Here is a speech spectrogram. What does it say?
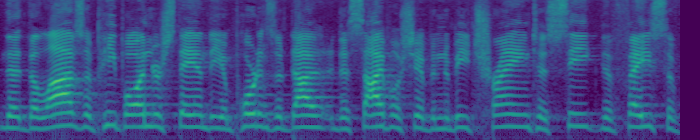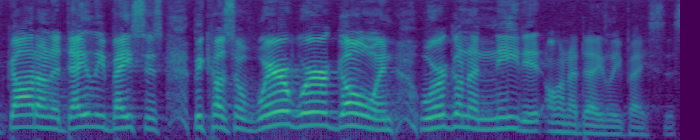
the, the lives of people understand the importance of di- discipleship and to be trained to seek the face of God on a daily basis because of where we're going, we're going to need it on a daily basis.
